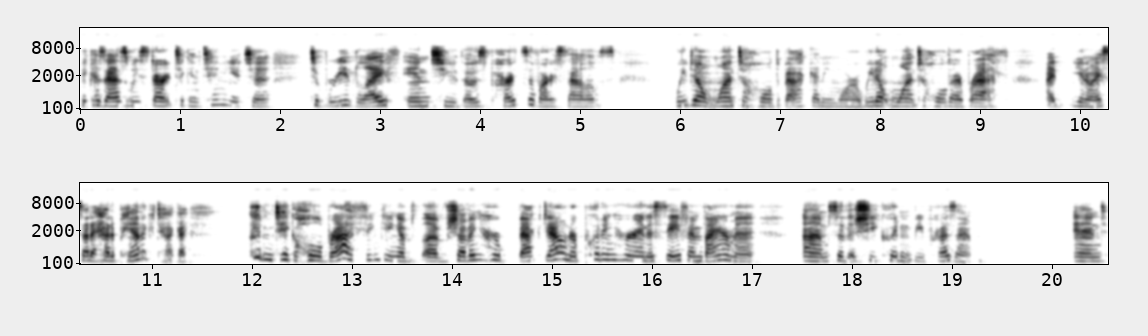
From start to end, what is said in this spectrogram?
because as we start to continue to to breathe life into those parts of ourselves, we don't want to hold back anymore. We don't want to hold our breath. I you know, I said I had a panic attack. I couldn't take a whole breath thinking of, of shoving her back down or putting her in a safe environment um, so that she couldn't be present. And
